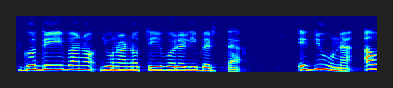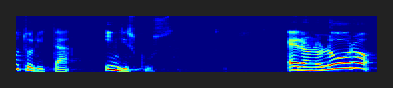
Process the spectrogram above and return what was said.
godevano di una notevole libertà e di una autorità indiscussa. Erano loro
